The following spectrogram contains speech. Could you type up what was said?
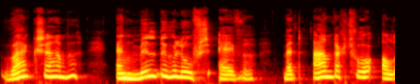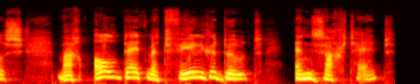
Waakzame en milde geloofsijver, met aandacht voor alles, maar altijd met veel geduld en zachtheid.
